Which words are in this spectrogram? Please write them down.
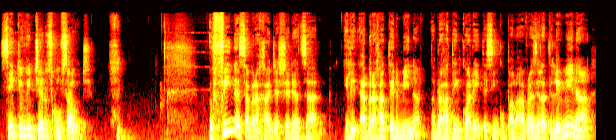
120 anos com saúde. O fim dessa brachá de Asheratzar ele, a Braha termina, a Braha tem 45 palavras, ela termina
